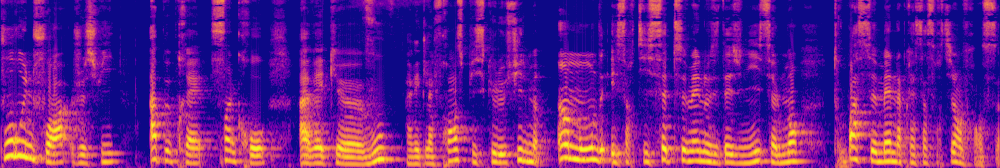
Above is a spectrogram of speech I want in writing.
Pour une fois, je suis à peu près synchro avec euh, vous, avec la France, puisque le film Un Monde est sorti cette semaine aux États-Unis, seulement trois semaines après sa sortie en France.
